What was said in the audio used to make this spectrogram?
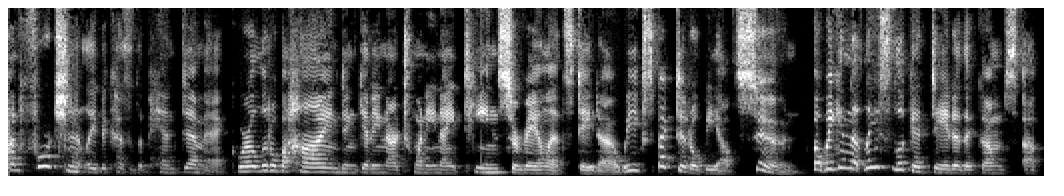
unfortunately, because of the pandemic, we're a little behind in getting our 2019 surveillance data. We expect it'll be out soon, but we can at least look at data that comes up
